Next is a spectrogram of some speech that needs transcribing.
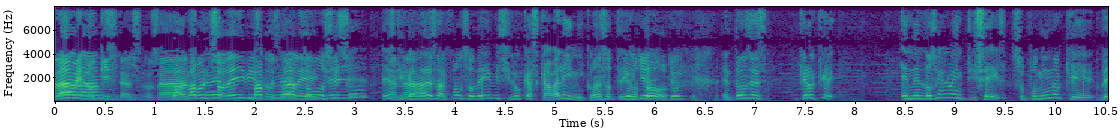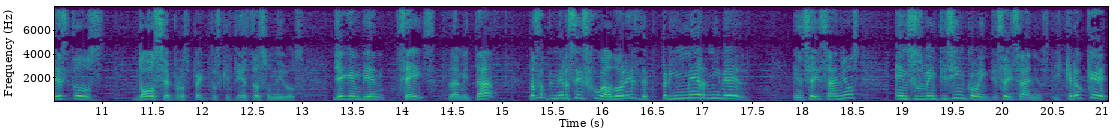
Canadá me lo Adams, quitas. O sea, va- va a Alfonso tener- Davis va a nos a vale todos ellos. Es que Canadá. Es Alfonso Davis y Lucas Cavalini, con eso te Yo digo quiero- todo. yo- Entonces, creo que en el 2026, suponiendo que de estos 12 prospectos que tiene Estados Unidos, lleguen bien 6, la mitad, vas a tener 6 jugadores de primer nivel en 6 años, en sus 25, 26 años. Y creo que,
